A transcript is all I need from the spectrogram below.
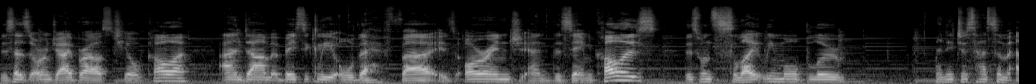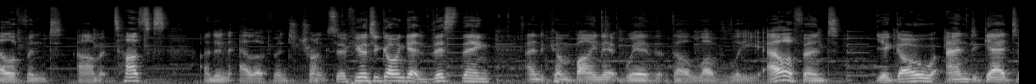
This has orange eyebrows, teal color, and um, basically all the fur is orange and the same colors. This one's slightly more blue, and it just has some elephant um, tusks and an elephant trunk. So if you were to go and get this thing and combine it with the lovely elephant, you go and get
